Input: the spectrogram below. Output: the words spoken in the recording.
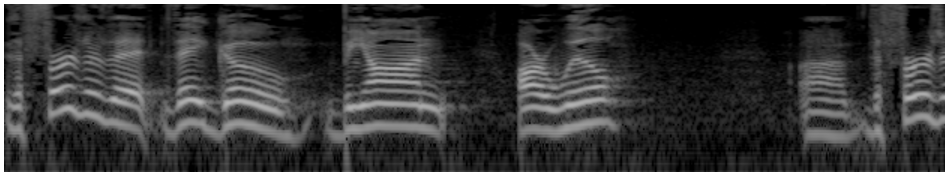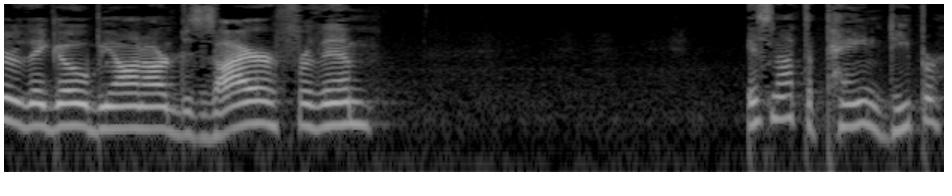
the further that they go beyond our will, uh, the further they go beyond our desire for them, is not the pain deeper?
